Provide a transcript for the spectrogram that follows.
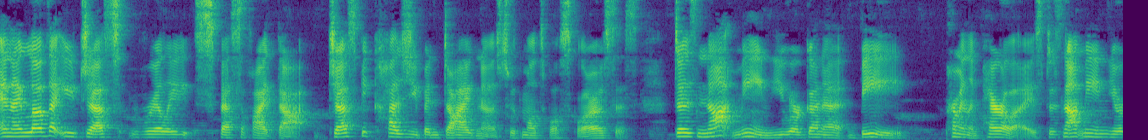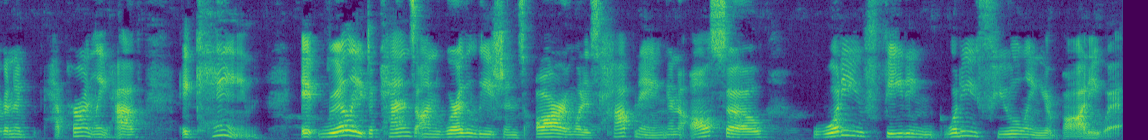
and I love that you just really specified that. Just because you've been diagnosed with multiple sclerosis does not mean you are going to be permanently paralyzed. Does not mean you're going to ha- permanently have a cane. It really depends on where the lesions are and what is happening and also what are you feeding what are you fueling your body with?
